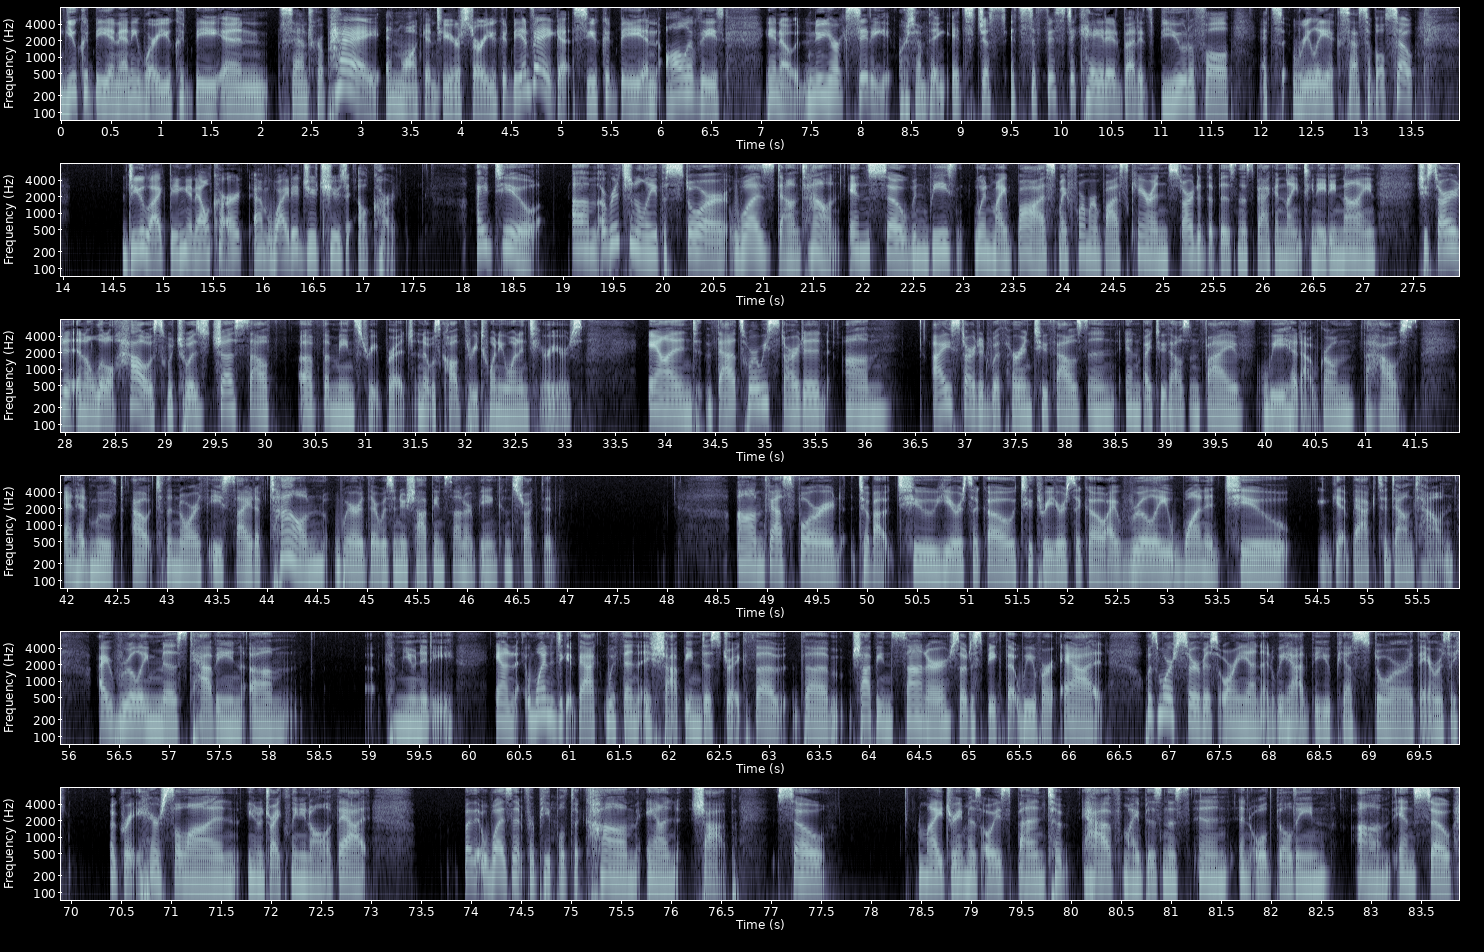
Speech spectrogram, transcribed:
you could be in anywhere. You could be in Saint Tropez and walk into your store. You could be in Vegas. You could be in all of these, you know, New York City or something. It's just, it's sophisticated, but it's beautiful. It's really accessible. So, do you like being in Elkhart? Um, why did you choose Elkhart? I do. Um, originally, the store was downtown, and so when we, when my boss, my former boss Karen, started the business back in 1989, she started it in a little house which was just south of the Main Street Bridge, and it was called 321 Interiors, and that's where we started. Um, I started with her in 2000, and by 2005, we had outgrown the house and had moved out to the northeast side of town where there was a new shopping center being constructed. Um, fast forward to about two years ago, two, three years ago, I really wanted to get back to downtown. I really missed having um, community and wanted to get back within a shopping district. The the shopping center, so to speak, that we were at was more service oriented. We had the UPS store. There was a a great hair salon, you know, dry cleaning, all of that. But it wasn't for people to come and shop. So my dream has always been to have my business in an old building. Um, and so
